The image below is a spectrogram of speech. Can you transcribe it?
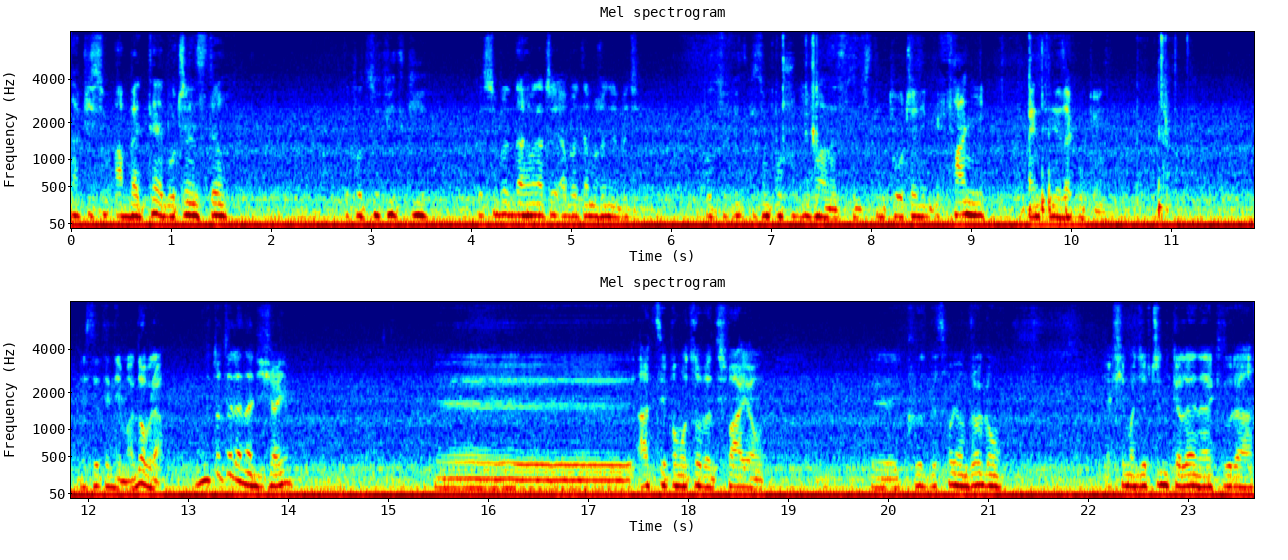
napisu ABT, bo często podsufitki, to z szyberdachem raczej ABT może nie być. Podsufitki są poszukiwane z tym, z tym tłoczeniem i fani chętnie zakupią. Niestety nie ma. Dobra, no to tyle na dzisiaj. Yy, akcje pomocowe trwają. Yy, kurde, swoją drogą, jak się ma dziewczynkę Lenę, która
